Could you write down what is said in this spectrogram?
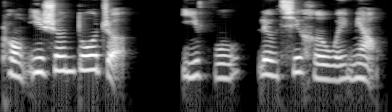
恐一生多者，宜服六七盒为妙。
